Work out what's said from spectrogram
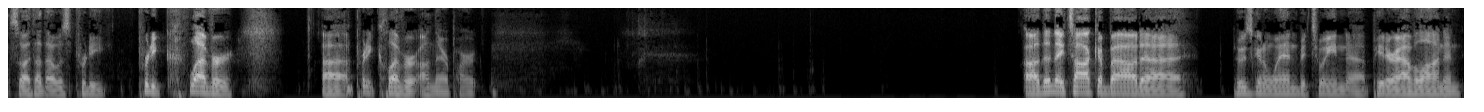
So I thought that was pretty pretty clever, uh, pretty clever on their part. Uh, then they talk about uh, who's going to win between uh, Peter Avalon and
